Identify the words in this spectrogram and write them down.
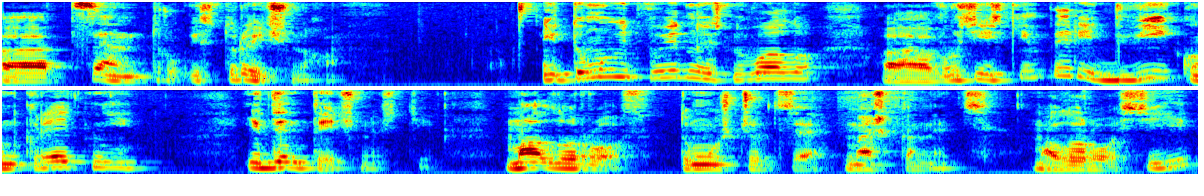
е, центру історичного. І тому, відповідно, існувало е, в Російській імперії дві конкретні ідентичності. Малорос, тому що це мешканець Малоросії,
